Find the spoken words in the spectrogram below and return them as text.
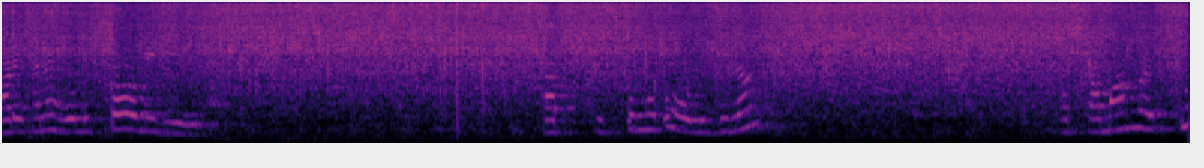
আর এখানে হলুদটাও আমি দিয়ে দিলাম। হাফ স্পুন মতো হলুদ দিলাম। আর সামান্য একটু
